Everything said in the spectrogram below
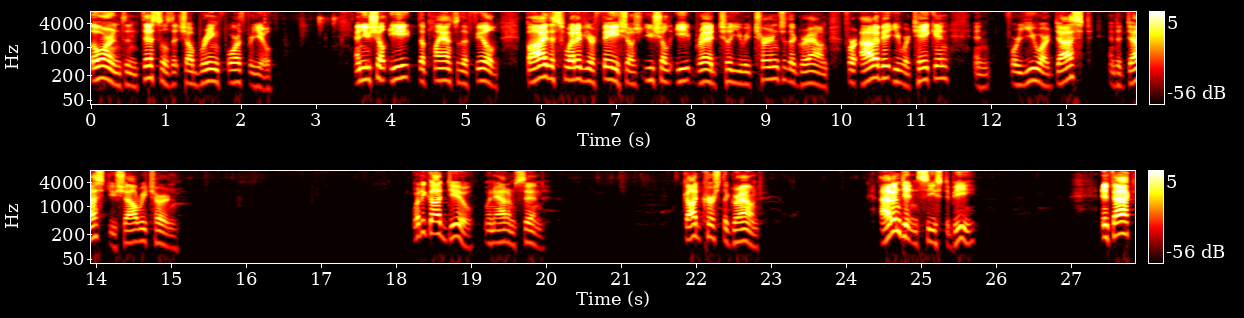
Thorns and thistles it shall bring forth for you. And you shall eat the plants of the field. By the sweat of your face shall, you shall eat bread till you return to the ground. For out of it you were taken, and for you are dust and to dust you shall return. What did God do when Adam sinned? God cursed the ground. Adam didn't cease to be. In fact,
